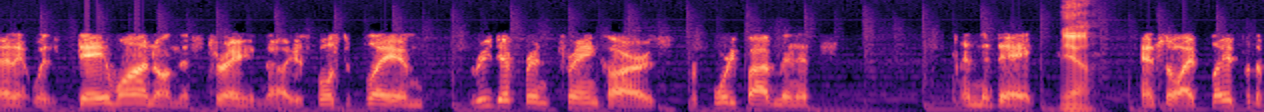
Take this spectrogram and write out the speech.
and it was day one on this train. Now you're supposed to play in three different train cars for 45 minutes in the day, Yeah. and so I played for the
